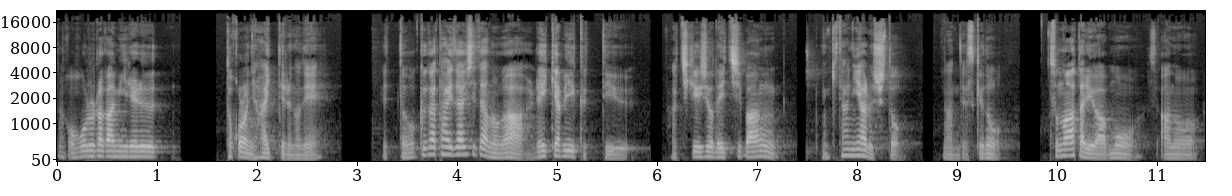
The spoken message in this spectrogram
なんかオーロラが見れるところに入ってるので、えっと、僕が滞在してたのが、レイキャビークっていう、地球上で一番北にある首都なんですけど、そのあたりはもう、あの、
